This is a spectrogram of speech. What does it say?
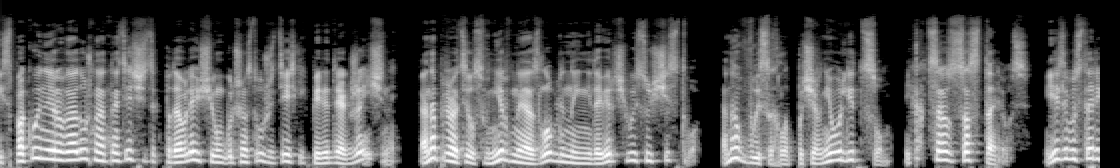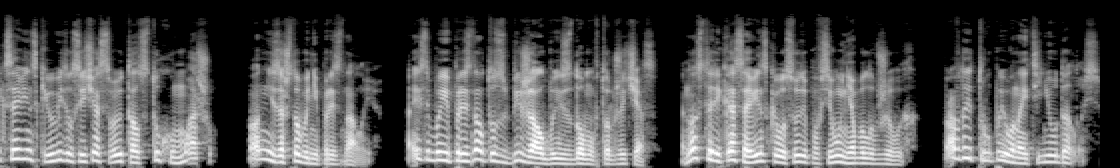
И спокойно и равнодушно относящейся к подавляющему большинству житейских передряг женщины, она превратилась в нервное, озлобленное и недоверчивое существо. Она высохла, почернела лицом и как-то сразу состарилась. Если бы старик Савинский увидел сейчас свою толстуху Машу, он ни за что бы не признал ее. А если бы и признал, то сбежал бы из дома в тот же час. Но старика Савинского, судя по всему, не было в живых. Правда, и трупа его найти не удалось.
